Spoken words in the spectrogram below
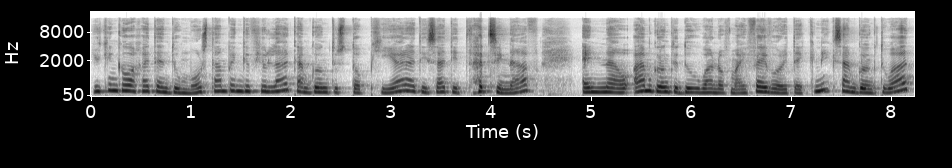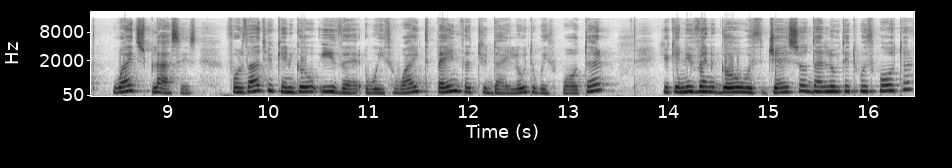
You can go ahead and do more stamping if you like. I'm going to stop here. I decided that's enough. And now I'm going to do one of my favorite techniques. I'm going to add white splashes. For that you can go either with white paint that you dilute with water you can even go with gesso diluted with water.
